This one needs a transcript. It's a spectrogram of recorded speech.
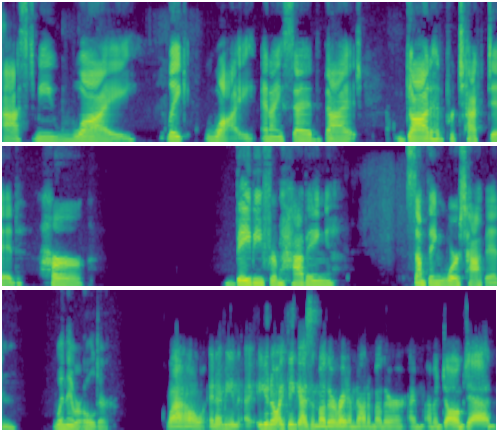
asked me why, like, why? And I said mm. that God had protected her baby from having something worse happen when they were older. Wow. And I mean, you know, I think as a mother, right? I'm not a mother. I'm I'm a dog dad,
